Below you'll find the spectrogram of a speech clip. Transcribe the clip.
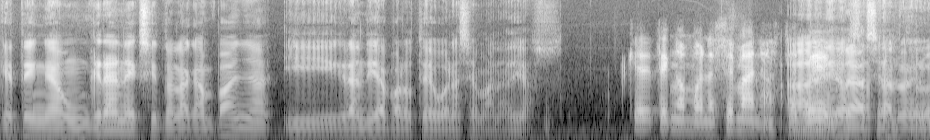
Que tenga un gran éxito en la campaña y gran día para usted. Buena semana. Adiós. Que tengan buena semana. Hasta Adiós, Hasta luego.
